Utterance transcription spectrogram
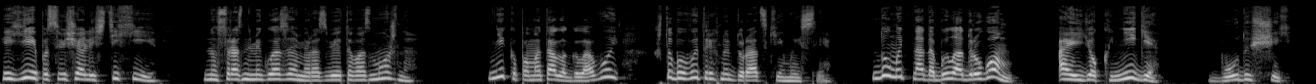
и ей посвящали стихи, но с разными глазами разве это возможно? Ника помотала головой, чтобы вытряхнуть дурацкие мысли. Думать надо было о другом, о ее книге, будущей,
